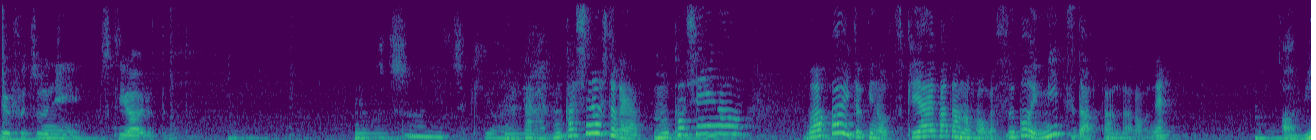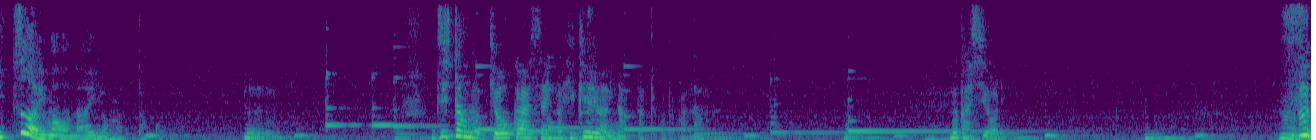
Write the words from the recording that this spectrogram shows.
え普通に付き合えるってこと？普通に付き合える。だから昔の人がや昔の若い時の付き合い方の方がすごい密だったんだろうね。あ密は今はないよ全く。うん。自他の境界線が引けるようになったってことかな。昔より。すっ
